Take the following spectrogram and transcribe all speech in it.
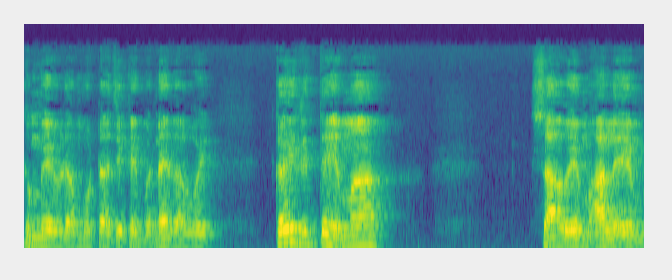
ગમે એવડા મોટા જે કંઈ બનાવ્યા હોય, કઈ રીતે એમાં સાવ એમ, હાલે એમ,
